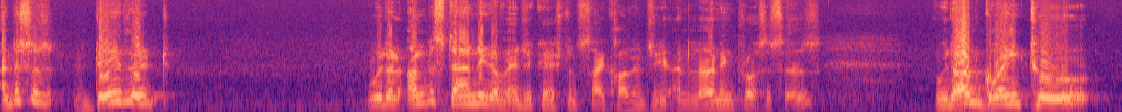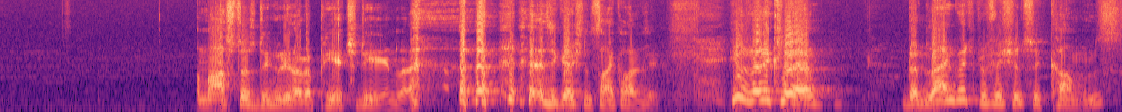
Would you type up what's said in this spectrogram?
And this is David with an understanding of educational psychology and learning processes without going to a master's degree or a PhD in educational psychology. He was very clear that language proficiency comes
